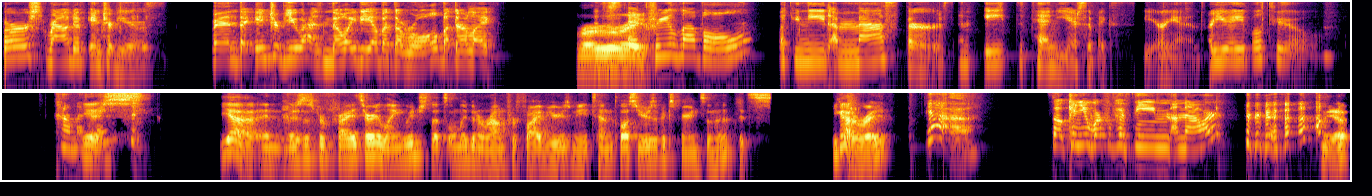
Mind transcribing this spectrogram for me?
first round of interviews. When the interviewer has no idea about the role, but they're like, right. entry level, but you need a master's and eight to 10 years of experience. Are you able to comment? Yes. Yeah, and there's this proprietary language that's only been around for five years. Need ten plus years of experience in it. It's you got it right. Yeah. So can you work for fifteen an hour? yep.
